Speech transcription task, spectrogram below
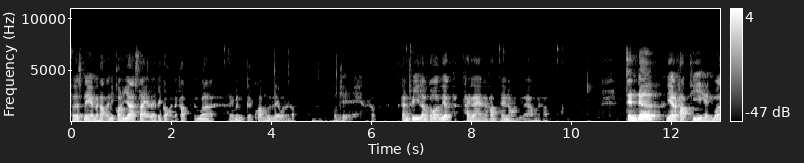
First name นะครับ อันนี้ขออนุญาตใส่อะไรไปก่อนนะครับเพื่อว่า ให้มันเกิดความรวดเร็วนะครับ โอเคครับ country เราก็เลือก Thailand นะครับ แน่นอนอยู่แล้วนะครับ gender เนี่ยนะครับที่เห็นว่า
